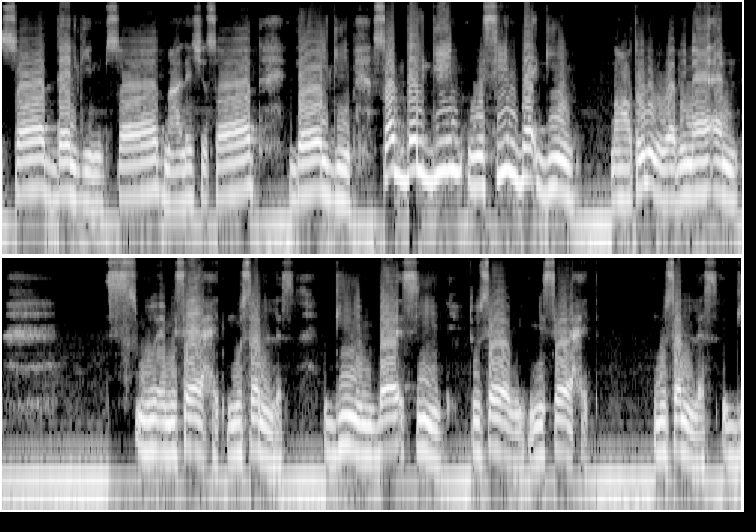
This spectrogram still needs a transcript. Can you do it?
صاد د ج صاد معلش صاد د ج صاد د ج وس باء ج معطوني وبما أن مساحة مثلث ج باء س تساوي مساحة مثلث ج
